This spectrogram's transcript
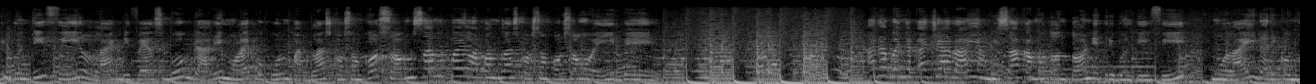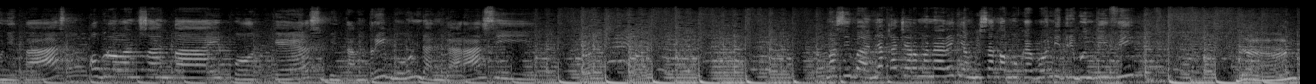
Tribun TV live di Facebook dari mulai pukul 14.00 sampai 18.00 WIB. Ada banyak acara yang bisa kamu tonton di Tribun TV, mulai dari komunitas, obrolan santai, podcast, bintang tribun, dan garasi. Masih banyak acara menarik yang bisa kamu kepoin di Tribun TV. Dan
